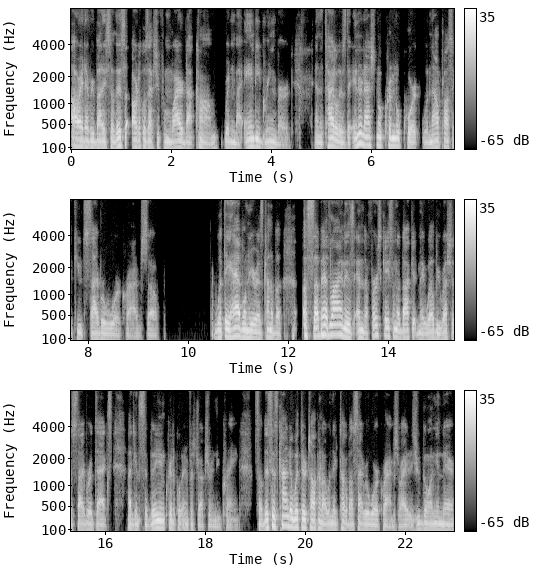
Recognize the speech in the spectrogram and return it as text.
All right, everybody. So this article is actually from Wired.com, written by Andy Greenberg. And the title is The International Criminal Court Will Now Prosecute Cyber War Crimes. So what they have on here as kind of a, a subheadline is and the first case on the docket may well be russia's cyber attacks against civilian critical infrastructure in ukraine so this is kind of what they're talking about when they talk about cyber war crimes right is you going in there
